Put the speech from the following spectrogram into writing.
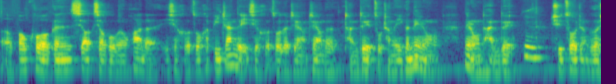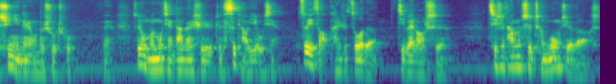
呃，包括跟效效果文化的一些合作和 B 站的一些合作的这样这样的团队组成的一个内容内容团队，嗯，去做整个虚拟内容的输出，对，所以我们目前大概是这四条业务线。最早开始做的几位老师，其实他们是成功学的老师，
